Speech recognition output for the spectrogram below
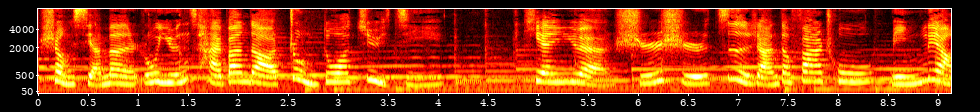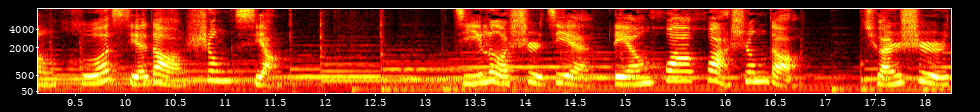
圣贤们如云彩般的众多聚集。天乐时时自然地发出明亮和谐的声响。极乐世界莲花化生的，全是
